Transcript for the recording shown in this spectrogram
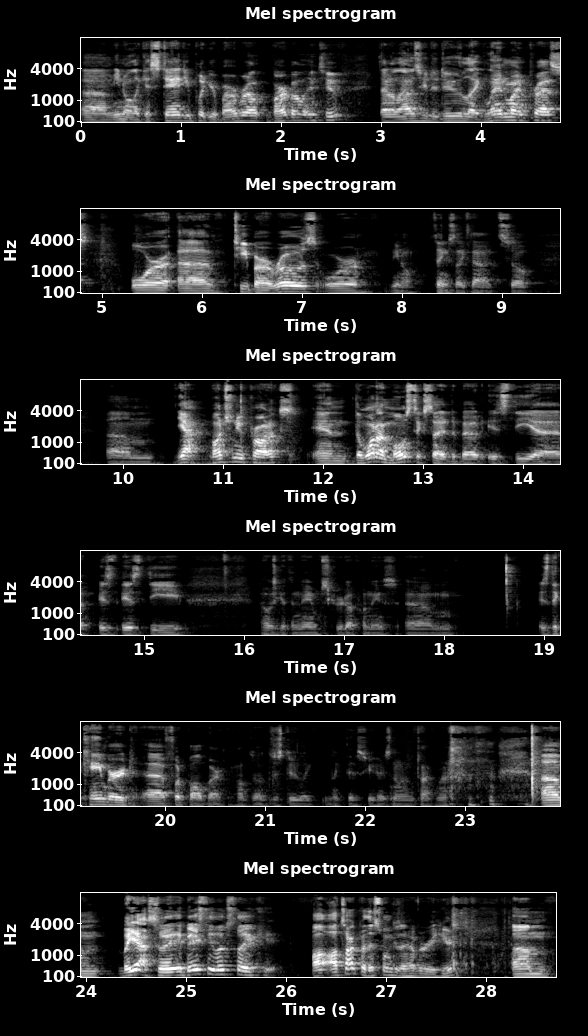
um, you know, like a stand you put your barbell, barbell into that allows you to do like landmine press or uh, T-bar rows or, you know, things like that. So, um, yeah, bunch of new products. And the one I'm most excited about is the, uh, is, is the, I always get the name screwed up on these. Um, is the cambered uh, football bar. I'll, I'll, just do like like this. You guys know what I'm talking about. um, but yeah, so it basically looks like, I'll, I'll talk about this one because I have it right here. Um,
